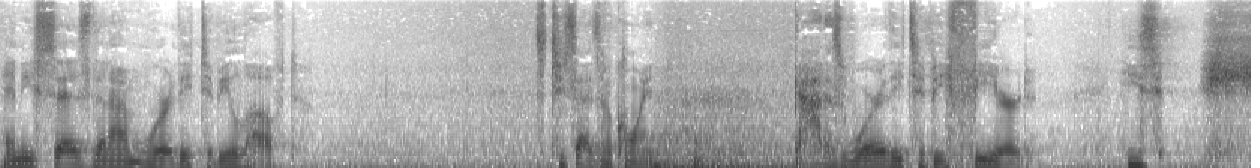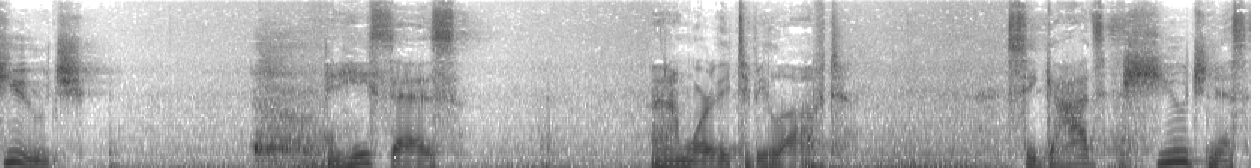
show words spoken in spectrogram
and he says that I'm worthy to be loved. It's two sides of a coin. God is worthy to be feared. He's huge. And he says that I'm worthy to be loved. See, God's hugeness,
